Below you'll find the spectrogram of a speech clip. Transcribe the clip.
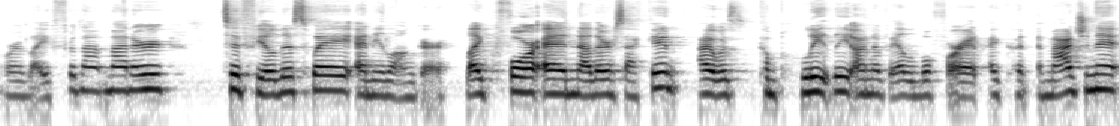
or life for that matter to feel this way any longer. Like for another second, I was completely unavailable for it. I couldn't imagine it.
